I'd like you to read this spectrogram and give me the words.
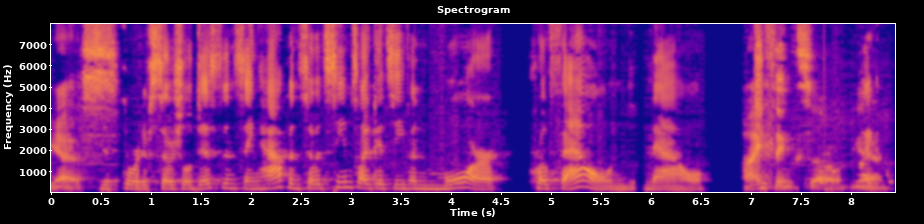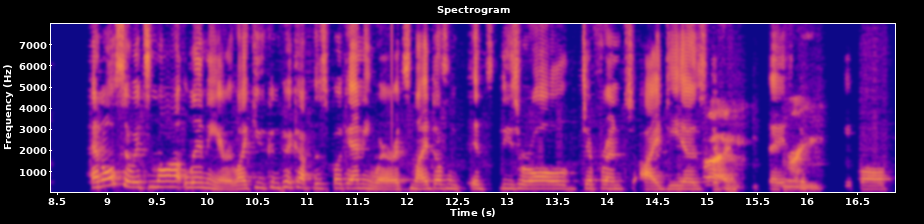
Yes. This sort of social distancing happened. So it seems like it's even more profound now. I think so. Yeah. Like, and also it's not linear. Like you can pick up this book anywhere. It's not it doesn't it's these are all different ideas, right. different states, right. different people.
